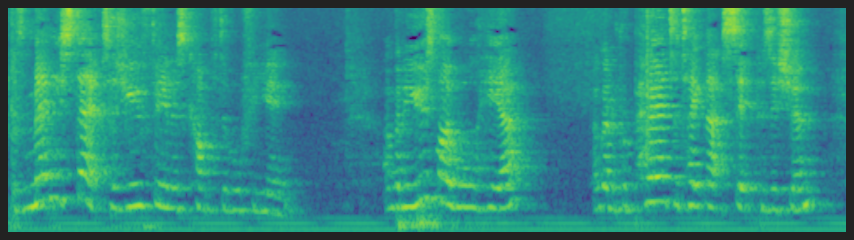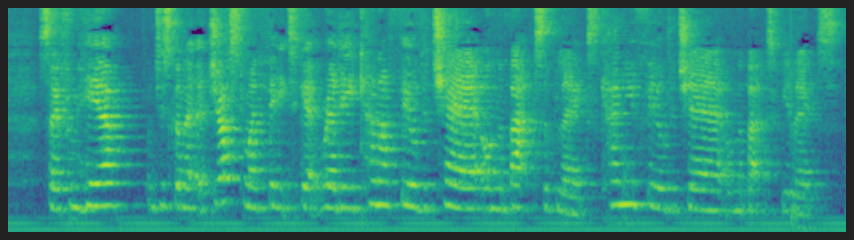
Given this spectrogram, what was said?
As many steps as you feel is comfortable for you. I'm going to use my wall here. I'm going to prepare to take that sit position. So from here, I'm just going to adjust my feet to get ready. Can I feel the chair on the backs of legs? Can you feel the chair on the backs of your legs?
